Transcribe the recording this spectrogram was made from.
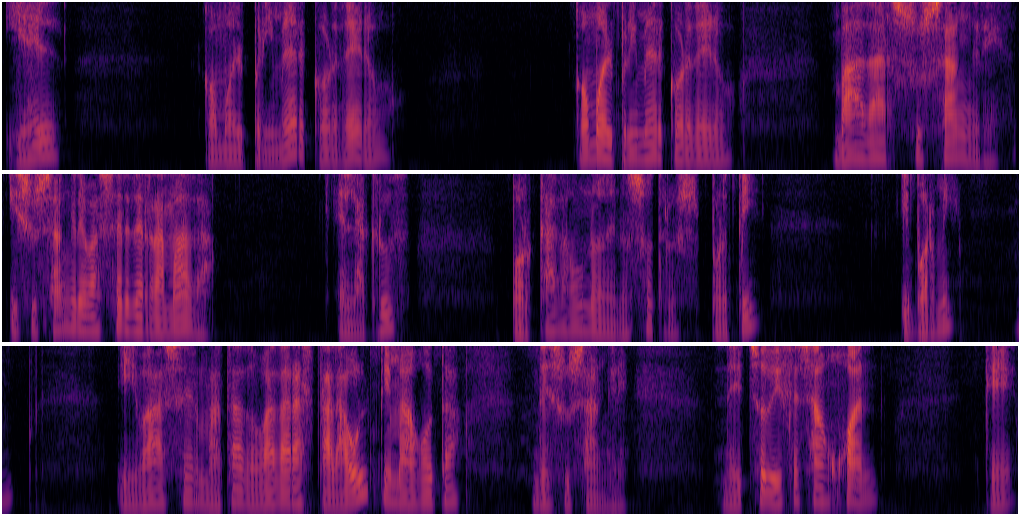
Y Él, como el primer cordero, como el primer cordero, va a dar su sangre y su sangre va a ser derramada en la cruz por cada uno de nosotros, por ti y por mí. Y va a ser matado, va a dar hasta la última gota de su sangre. De hecho, dice San Juan que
